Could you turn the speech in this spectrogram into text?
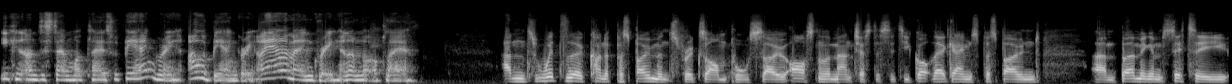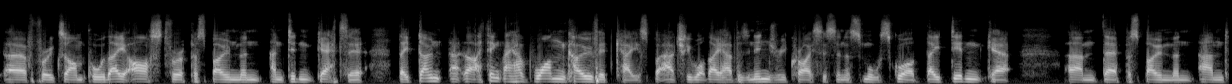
you can understand why players would be angry. I would be angry. I am angry, and I'm not a player. And with the kind of postponements, for example, so Arsenal and Manchester City got their games postponed. Um, Birmingham City, uh, for example, they asked for a postponement and didn't get it. They don't. I think they have one COVID case, but actually, what they have is an injury crisis in a small squad. They didn't get um, their postponement, and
